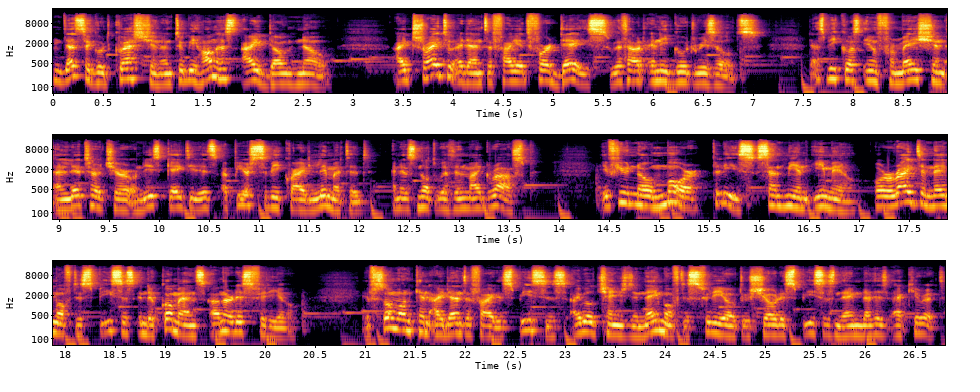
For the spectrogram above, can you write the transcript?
That's a good question and to be honest I don't know. I tried to identify it for days without any good results. That's because information and literature on these katydids appears to be quite limited and is not within my grasp. If you know more, please send me an email or write the name of the species in the comments under this video. If someone can identify the species, I will change the name of this video to show the species name that is accurate.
